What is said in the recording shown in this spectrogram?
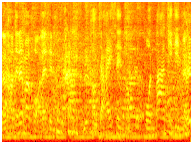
แล้วเขาจะได้มาขอลายเซ็นผมกันเขาจะให้เซ็นมาโอนบ้านที่ดินเลย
